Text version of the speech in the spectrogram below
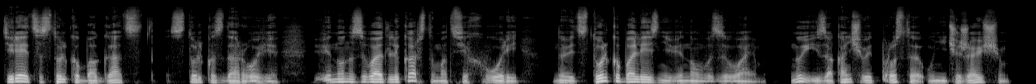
теряется столько богатств, столько здоровья. Вино называют лекарством от всех хворей, но ведь столько болезней вином вызываем. Ну и заканчивает просто уничижающим,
